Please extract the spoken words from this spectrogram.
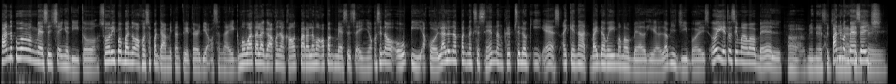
paano po ba mag-message sa inyo dito? Sorry po ba no ako sa paggamit ng Twitter, di ako sanay. Gumawa talaga ako ng account para lang makapag-message sa inyo kasi na-OP ako, lalo na pag nagsisend ng Cripsilog ES. I cannot. By the way, Mama Bell here. Love you, G-Boys. Uy, ito si Mama Bell. Ah, may message Paano mag-message? eh.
